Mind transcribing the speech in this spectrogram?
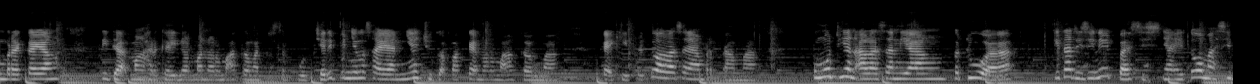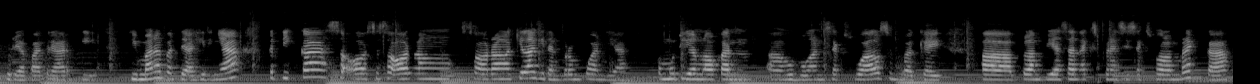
mereka yang tidak menghargai norma-norma agama tersebut. Jadi penyelesaiannya juga pakai norma agama kayak gitu. Itu alasan yang pertama. Kemudian alasan yang kedua, kita di sini basisnya itu masih budaya patriarki, di mana pada akhirnya ketika seseorang seorang laki-laki dan perempuan ya kemudian melakukan uh, hubungan seksual sebagai uh, pelampiasan ekspresi seksual mereka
